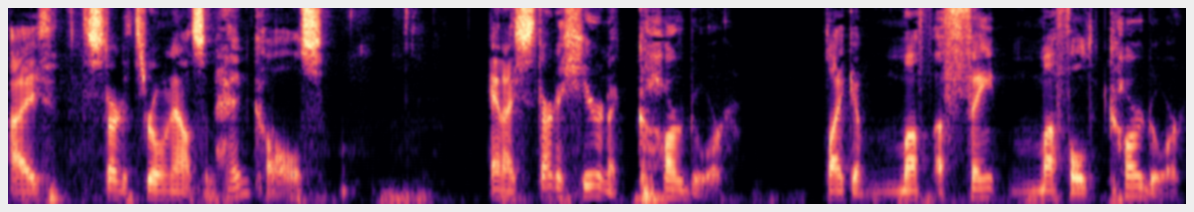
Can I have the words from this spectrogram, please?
I started throwing out some hen calls and I started hearing a car door, like a muff, a faint muffled car door.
